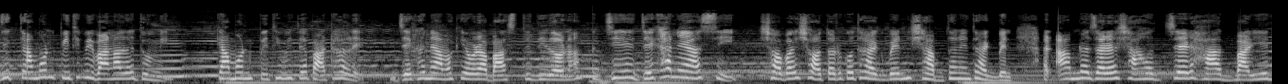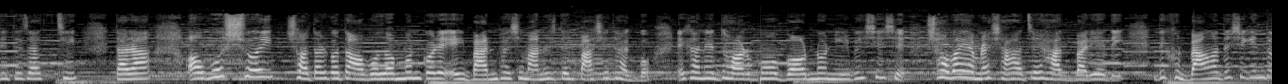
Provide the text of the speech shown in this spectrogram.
যে কেমন পৃথিবী বানালে তুমি, কেমন পৃথিবীতে পাঠালে। যেখানে আমাকে ওরা বাঁচতে দিল না। যে যেখানে আসি সবাই সতর্ক থাকবেন, সাবধানে থাকবেন। আর আমরা যারা সাহায্যের হাত বাড়িয়ে দিতে যাচ্ছি, তারা অবশ্যই সতর্কতা অবলম্বন করে এই বানভাসী মানুষদের পাশে থাকব। এখানে ধর্ম, বর্ণ নির্বিশেষে সবাই আমরা সাহায্যের হাত বাড়িয়ে দিই। দেখুন, বাংলাদেশে কিন্তু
